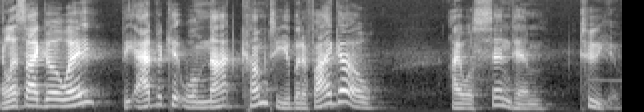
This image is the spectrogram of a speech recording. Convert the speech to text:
Unless I go away, the advocate will not come to you, but if I go, I will send him to you.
